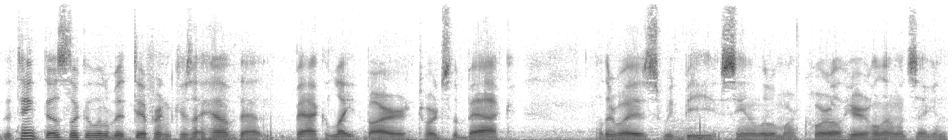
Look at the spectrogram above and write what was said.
The tank does look a little bit different because I have that back light bar towards the back. Otherwise, we'd be seeing a little more coral here. Hold on one second.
